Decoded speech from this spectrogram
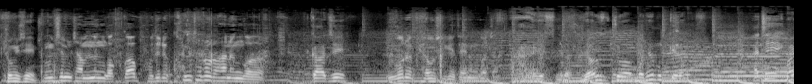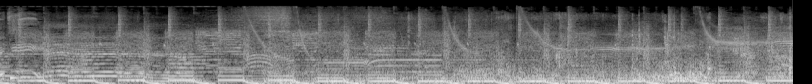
중심. 중심 잡는 것과 보드를 컨트롤하는 거 까지 이거를 배우시게 되는 거죠. 알겠습니다. 연습 좀 한번 해볼게요. 파이팅! 화이팅! Yeah.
